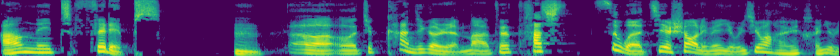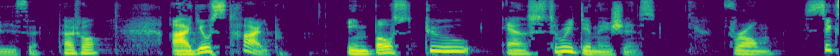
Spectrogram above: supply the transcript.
Arnett Phillips。嗯，呃，我就看这个人嘛，他他自我介绍里面有一句话很很有意思，他说：“I use type in both two and three dimensions. from six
